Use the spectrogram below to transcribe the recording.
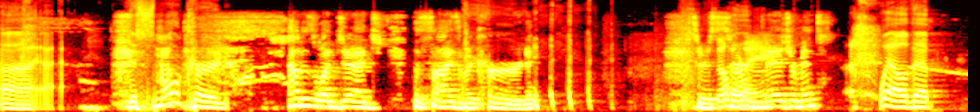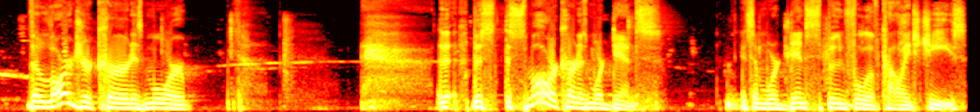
Uh, the small curd. How does one judge the size of a curd? Is there a Some certain way. measurement? Well, the the larger curd is more. The, the the smaller curd is more dense. It's a more dense spoonful of college cheese,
